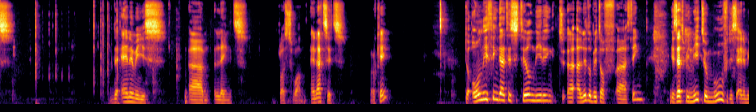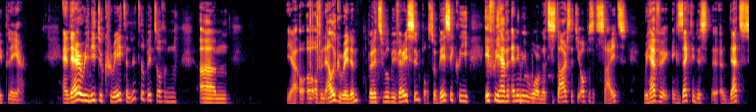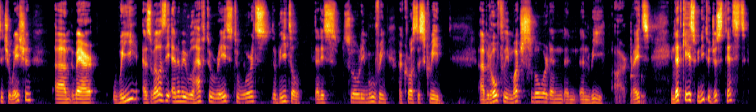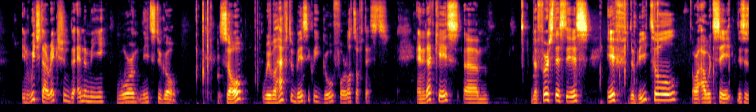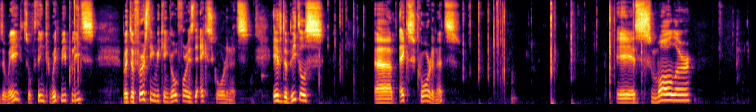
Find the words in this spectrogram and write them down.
the enemy's um, length plus one. And that's it. Okay? The only thing that is still needing to, uh, a little bit of uh, thing is that we need to move this enemy player. And there we need to create a little bit of an um, yeah, of an algorithm, but it will be very simple. So basically, if we have an enemy worm that starts at the opposite sides, we have exactly this uh, uh, that situation um, where we, as well as the enemy, will have to race towards the beetle that is slowly moving across the screen uh, but hopefully much slower than, than, than we are, right? In that case, we need to just test in which direction the enemy worm needs to go. So we will have to basically go for lots of tests. And in that case, um, the first test is if the beetle, or I would say this is the way, so think with me please. But the first thing we can go for is the x coordinates. If the beetle's uh, x coordinates is smaller,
